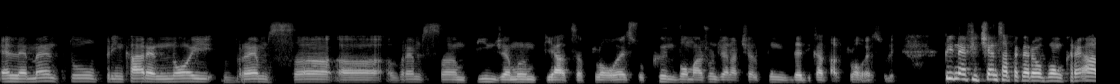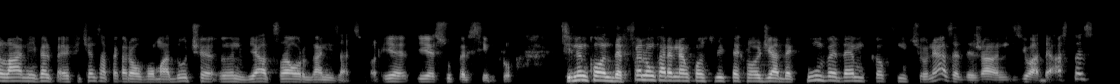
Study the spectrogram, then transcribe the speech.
elementul prin care noi vrem să, uh, vrem să împingem în piață FlowOS-ul când vom ajunge în acel punct dedicat al FlowOS-ului prin eficiența pe care o vom crea la nivel, pe eficiența pe care o vom aduce în viața organizațiilor. E, e super simplu. Ținând cont de felul în care ne-am construit tehnologia, de cum vedem că funcționează deja în ziua de astăzi,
